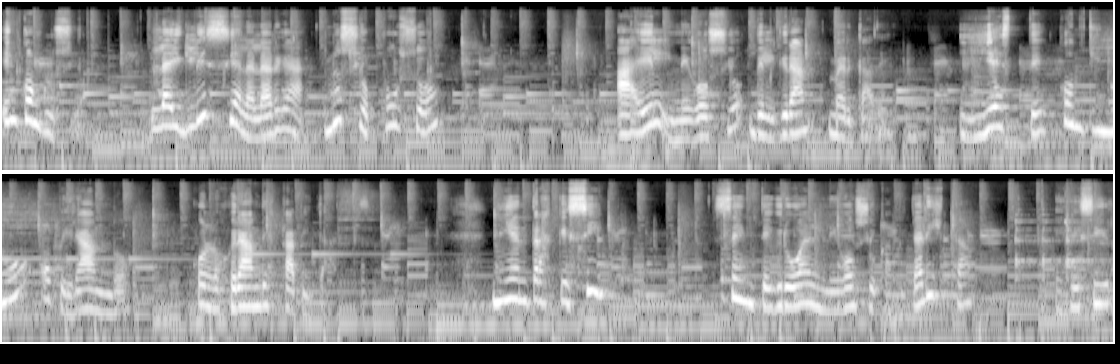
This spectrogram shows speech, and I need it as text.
En conclusión, la iglesia a la larga no se opuso a el negocio del gran mercader y este continuó operando con los grandes capitales. Mientras que sí se integró al negocio capitalista, es decir,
